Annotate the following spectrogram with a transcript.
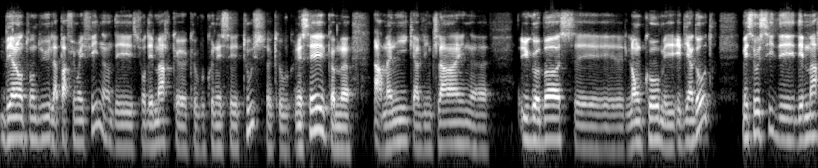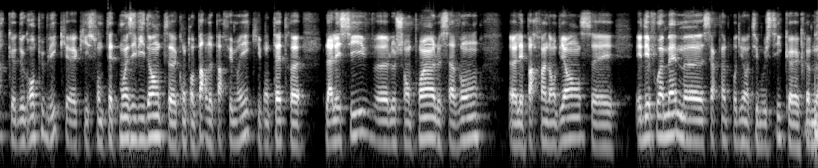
bien entendu la parfumerie fine, hein, sur des marques euh, que vous connaissez tous, euh, que vous connaissez, comme euh, Armani, Calvin Klein, euh, Hugo Boss et Lancôme et, et bien d'autres. Mais c'est aussi des, des marques de grand public euh, qui sont peut-être moins évidentes euh, quand on parle de parfumerie, qui vont être euh, la lessive, le shampoing, le savon, les parfums d'ambiance et, et des fois même certains produits anti-moustiques, comme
